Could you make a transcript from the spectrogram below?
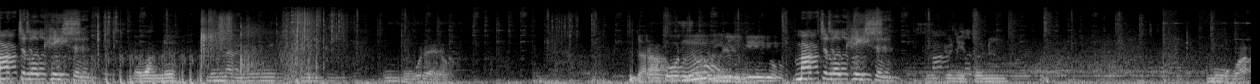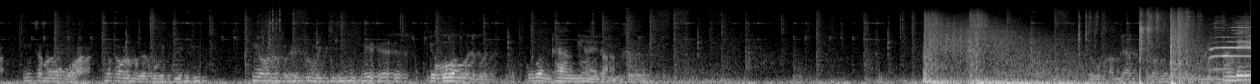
Marked a location. ระวังเด้อมึงนั่นมึงมึงมึงหมูได้หรอกอย่าโคตรยิงยิงอยู่ Marked a location. อยู่ในตัวหนึง หมูวะมึงสมองวะมึงเอาระเบิดกูไปกิน มึงเอาระเบิดกูไปกินเดี๋ยวกูเบิ่งกูเบิ่งทางนี้ให้เด้อดูครับยัดรถนั่นดิ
